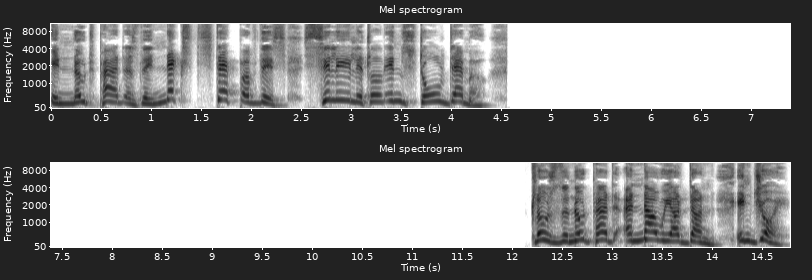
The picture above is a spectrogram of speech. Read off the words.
in Notepad as the next step of this silly little install demo. Close the notepad, and now we are done. Enjoy!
